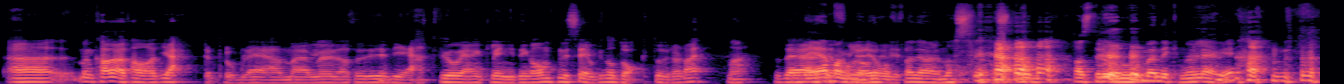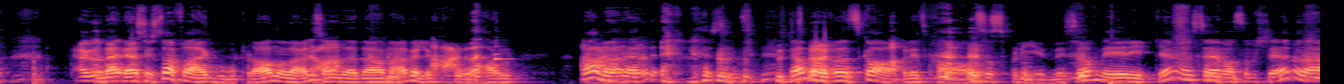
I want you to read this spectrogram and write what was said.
Eh, men kan det være at han har et hjerteproblem, eller altså, det vet vi jo egentlig ingenting om. Vi ser jo ikke noen doktorer der. Nei. Så Det, det får mangler jo aldri. De har en astronom, astronom, men ikke noen leger. Jeg Men det, jeg syns det i hvert fall er en god plan, og det er liksom, Ja. det, det, han er veldig på han. Ja, men, synes- ja, bare for å skape litt kaos og splid liksom, i riket, og se hva som skjer. Og da,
